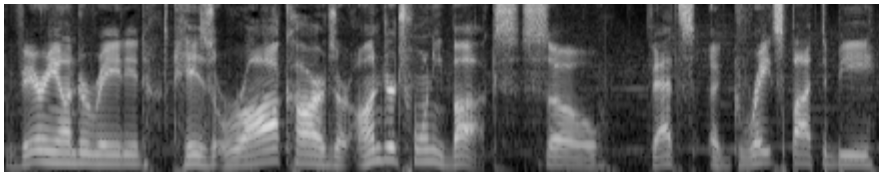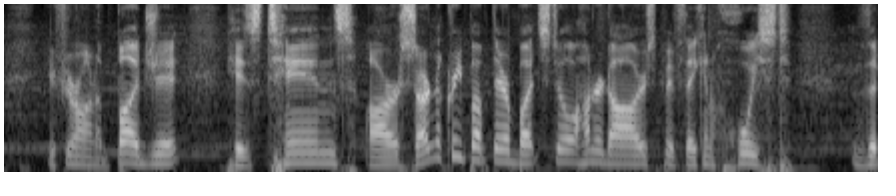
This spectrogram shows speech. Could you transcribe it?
very underrated. His raw cards are under 20 bucks, so that's a great spot to be if you're on a budget. His tins are starting to creep up there, but still $100. If they can hoist the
